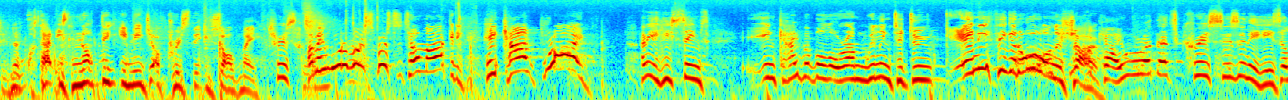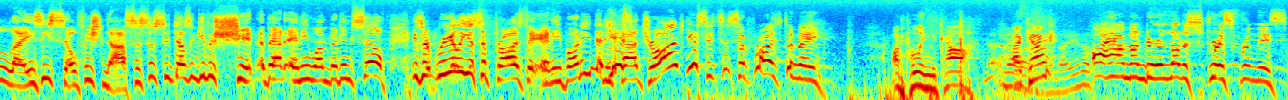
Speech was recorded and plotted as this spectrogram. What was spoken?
didn't I? That is not the image of Chris that you sold me. Tristan. I mean, what am I supposed to tell marketing? He can't drive. I mean, he seems incapable or unwilling to do anything at all on the show. Okay, all right, that's Chris, isn't he? He's a lazy, selfish narcissist who doesn't give a shit about anyone but himself. Is it really a surprise to anybody that he Yes. can't drive? Yes, it's a surprise to me. I'm pulling the car. no, okay? no, no, not- I am under a lot of stress from this.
